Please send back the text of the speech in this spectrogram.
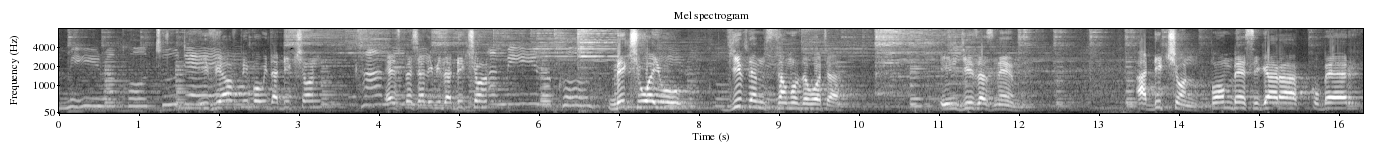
miracle today. If you have people with addiction, especially with addiction, make sure you give them some of the water in Jesus' name. Addiction, pombe, cigara, kuber,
